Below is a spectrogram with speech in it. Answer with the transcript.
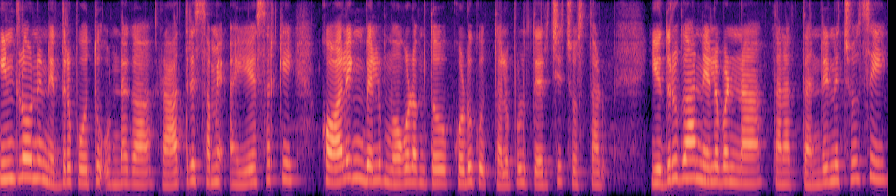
ఇంట్లోనే నిద్రపోతూ ఉండగా రాత్రి సమయం అయ్యేసరికి కాలింగ్ బెల్ మోగడంతో కొడుకు తలుపులు తెరిచి చూస్తాడు. ఎదురుగా నిలబడిన తన తండ్రిని చూసి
